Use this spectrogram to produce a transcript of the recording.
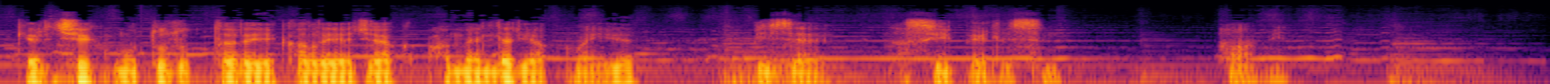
gerçek mutlulukları yakalayacak ameller yapmayı bize nasip eylesin. Amin.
